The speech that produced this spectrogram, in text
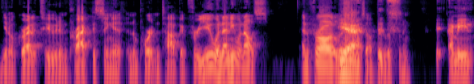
you know gratitude and practicing it an important topic for you and anyone else? And for all the listeners yeah, out there listening. I mean,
